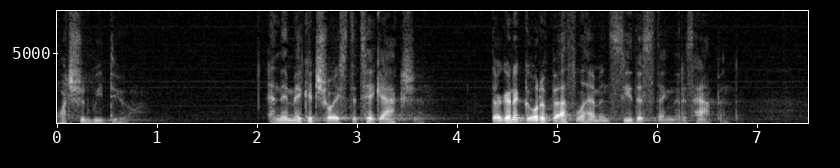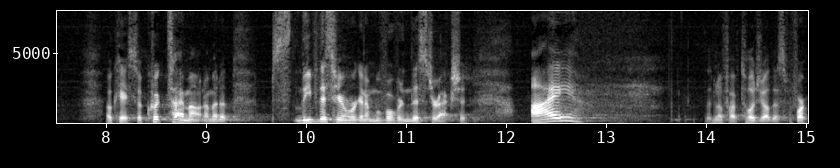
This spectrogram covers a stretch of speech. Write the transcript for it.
What should we do? And they make a choice to take action. They're going to go to Bethlehem and see this thing that has happened. Okay, so quick timeout. I'm going to leave this here and we're going to move over in this direction. I I don't know if I've told you all this before.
